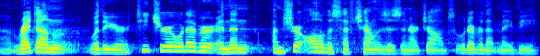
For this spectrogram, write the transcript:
Uh, write down whether you're a teacher or whatever, and then I'm sure all of us have challenges in our jobs, whatever that may be.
